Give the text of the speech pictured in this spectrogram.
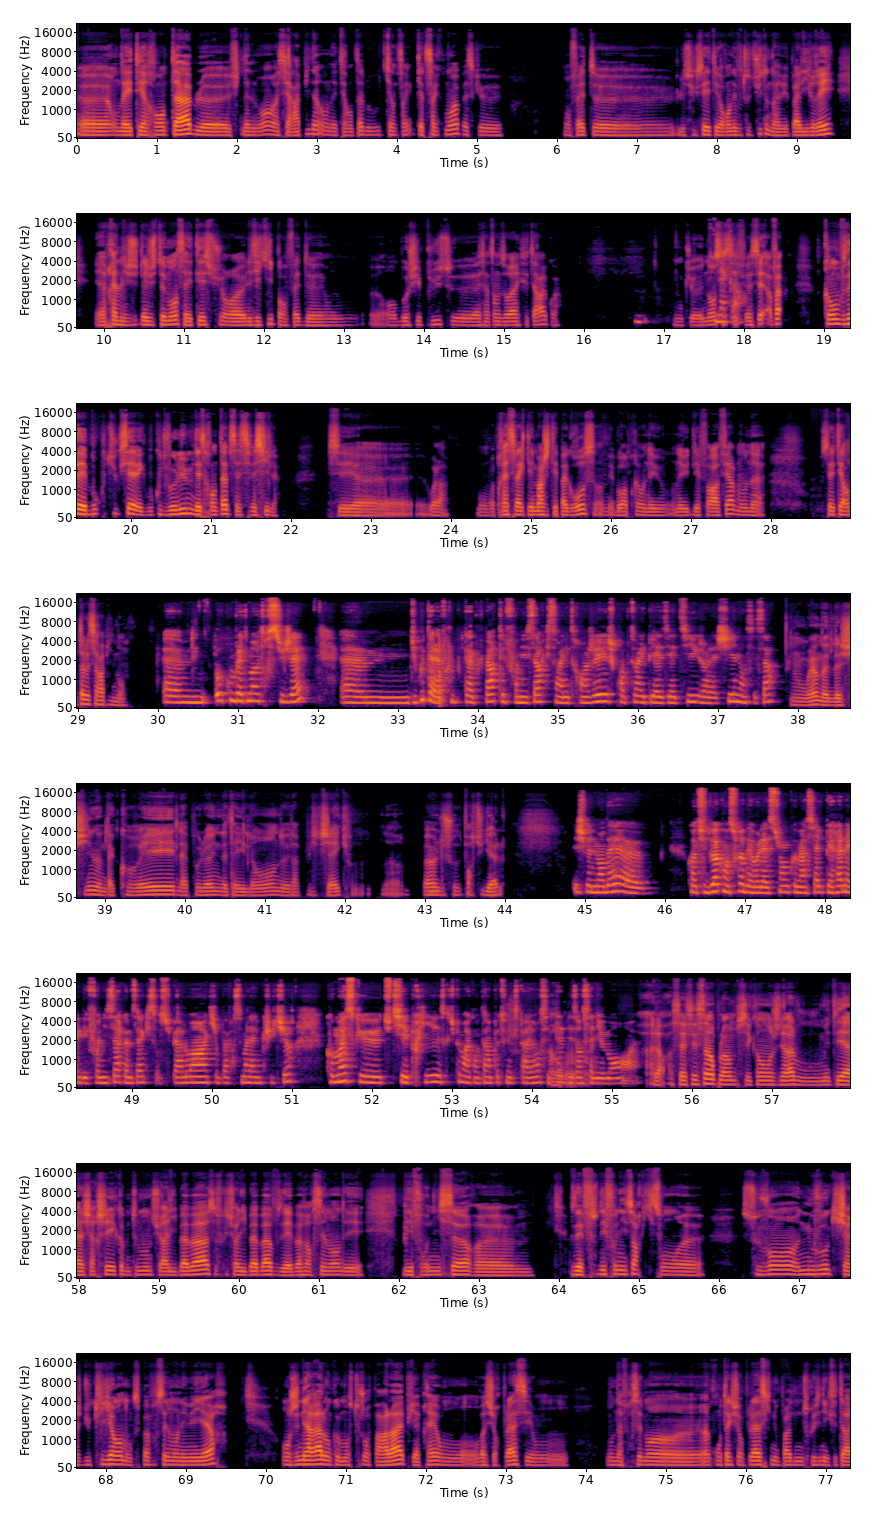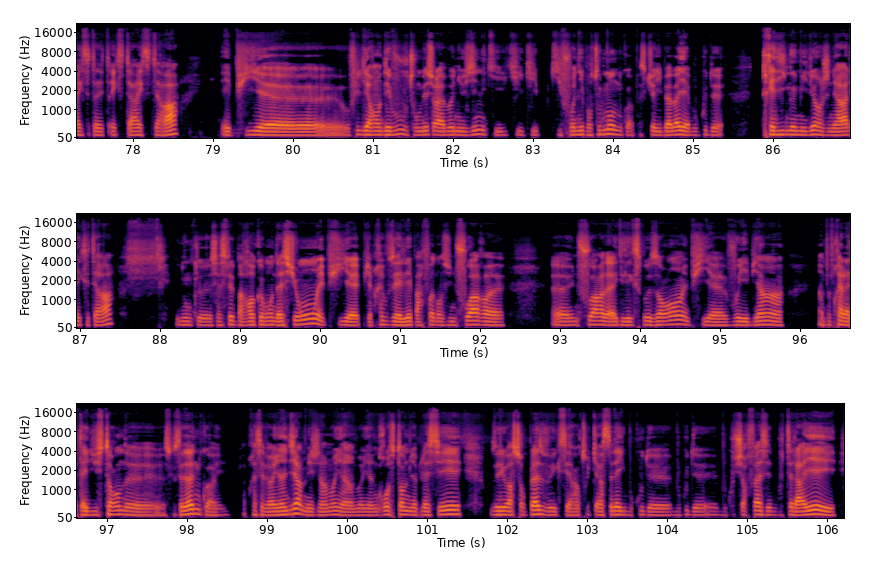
On a été rentable finalement assez rapide, hein. on a été rentable au bout de 4-5 mois parce que en fait le succès été au rendez-vous tout de suite, on n'arrivait pas à livrer. Et après l'ajustement ça a été sur les équipes en fait, on, embaucher plus à certains horaires, etc. Quoi. Mmh. Donc non, ça s'est fait Enfin, quand vous avez beaucoup de succès avec beaucoup de volume, d'être rentable, c'est assez facile. C'est voilà. Bon, après, c'est vrai que les marges n'étaient pas grosses, hein, mais bon, après, on a eu, on a eu de l'effort à faire, mais on a, ça a été rentable assez rapidement. Euh, au complètement autre sujet, euh, du coup, tu as, la, plupart de tes fournisseurs qui sont à l'étranger, je crois plutôt dans les pays asiatiques, genre la Chine, hein, c'est ça? Ouais, on a de la Chine, on a de la Corée, de la Pologne, de la Thaïlande, de la République tchèque, on a pas mal de choses, Portugal. Et je me demandais, euh, quand tu dois construire des relations commerciales pérennes avec des fournisseurs comme ça qui sont super loin, qui n'ont pas forcément la même culture, comment est-ce que tu t'y es pris? Est-ce que tu peux me raconter un peu ton expérience et peut-être des enseignements Alors, c'est assez simple, hein. c'est qu'en général, vous vous mettez à chercher comme tout le monde sur Alibaba, sauf que sur Alibaba, vous n'avez pas forcément des, fournisseurs. Euh, vous avez des fournisseurs qui sont euh, souvent nouveaux, qui cherchent du client, donc c'est pas forcément les meilleurs. En général, on commence toujours par là, et puis après, on va sur place et on, on a forcément un, contact sur place qui nous parle de notre usine, etc., etc., etc., etc. Et puis, euh, au fil des rendez-vous, vous tombez sur la bonne usine qui, fournit pour tout le monde, quoi. Parce qu'Alibaba, il y a beaucoup de trading au milieu en général, etc. Donc, euh, ça se fait par recommandation. Et puis, euh, puis après, vous allez parfois dans une foire, une foire avec des exposants. Et puis, vous voyez bien à peu près la taille du stand ce que ça donne, quoi. Après, ça veut rien dire, mais généralement, il y, a un, gros stand bien placé. Vous allez voir sur place, vous voyez que c'est un truc qui est installé avec beaucoup de, beaucoup de, beaucoup de surface et beaucoup de salariés.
